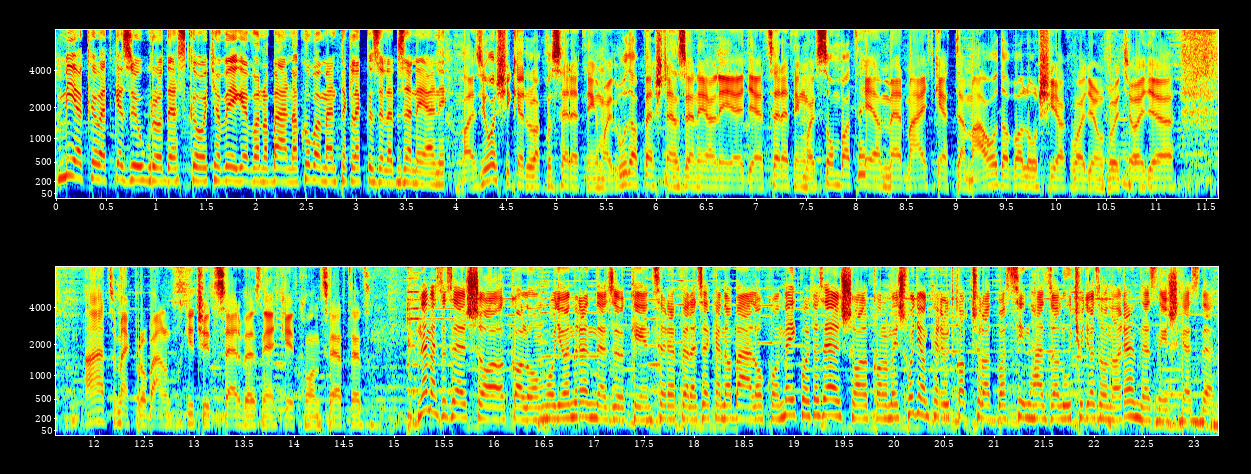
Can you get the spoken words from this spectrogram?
Mi a következő ugródeszka, hogyha vége van a bálnak? Hova mentek legközelebb zenélni? Ha ez jól sikerül, akkor szeretnénk majd Budapesten zenélni egyet, szeretnénk majd Szombathelyen, mert már egy-ketten már oda valósiak vagyunk, úgyhogy hát megpróbálunk kicsit szervezni egy-két koncertet. Nem ez az első alkalom, hogy ön rendezőként szerepel ezeken a bálokon. Melyik volt az első alkalom, és hogyan került kapcsolatba a színházzal úgy, hogy azonnal rendezni is kezdett?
